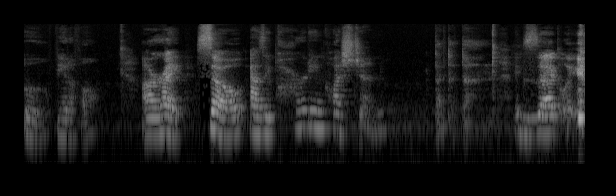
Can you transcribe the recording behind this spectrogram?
Ooh, beautiful. All right. So, as a parting question, Dun, dun, dun. exactly.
